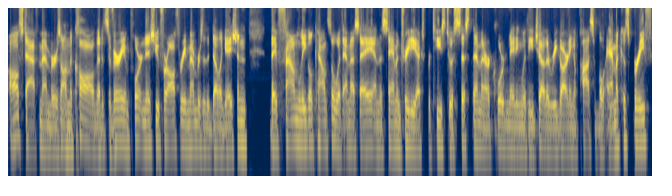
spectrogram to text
all staff members on the call that it's a very important issue for all three members of the delegation They've found legal counsel with MSA and the salmon treaty expertise to assist them and are coordinating with each other regarding a possible amicus brief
